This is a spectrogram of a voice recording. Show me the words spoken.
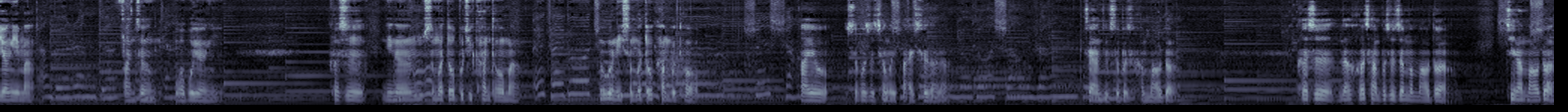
愿意吗？反正我不愿意。可是你能什么都不去看透吗？如果你什么都看不透，那又是不是成为白痴了呢？这样子是不是很矛盾？可是人何尝不是这么矛盾？既然矛盾，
